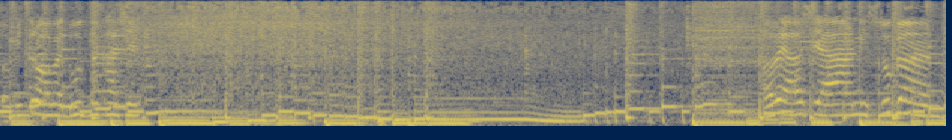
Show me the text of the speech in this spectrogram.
તો મિત્રો, હવે દૂધ નખાશે. હવે આવશે આની સુગંધ.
